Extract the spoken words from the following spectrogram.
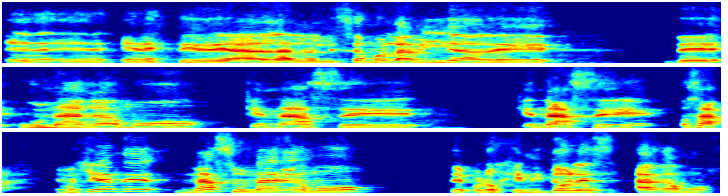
en, este ideal. Analicemos la vida de, un ágamo que nace, que nace, o sea, imagínate, nace un ágamo de progenitores ágamos.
